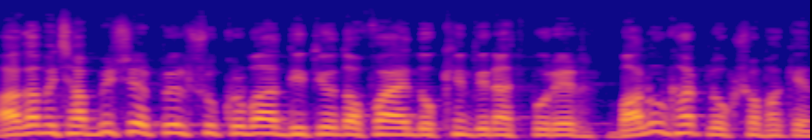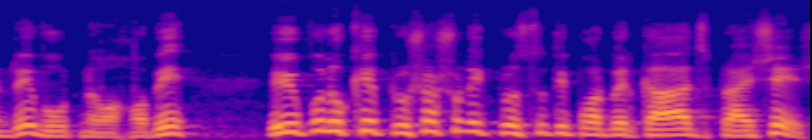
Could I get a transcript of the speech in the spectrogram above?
আগামী ছাব্বিশে এপ্রিল শুক্রবার দ্বিতীয় দফায় দক্ষিণ দিনাজপুরের বালুরঘাট লোকসভা কেন্দ্রে ভোট নেওয়া হবে। এই উপলক্ষে প্রশাসনিক প্রস্তুতি পর্বের কাজ প্রায় শেষ।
